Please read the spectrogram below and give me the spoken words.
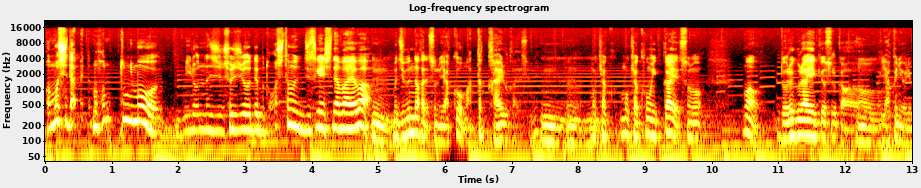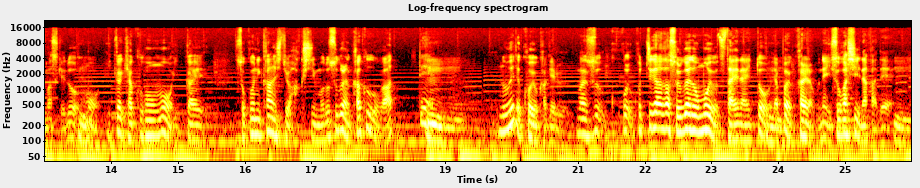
ほど、あもしダメだもう本当にもういろんな諸事情でもどうしても実現しない場合は、うん。もう自分の中でその役を全く変えるかですよね。うん。うん。うんもう脚もう脚本一回そのまあどれぐらい影響するかはうん。役によりますけど、うん。もう一回脚本を一回そこに関しては白紙に戻すぐらいの覚悟があって、うんの上で声をかける、まあ、そこここっち側がそれぐらいの思いを伝えないと、うん。やっぱり彼らもね忙しい中で、うん。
